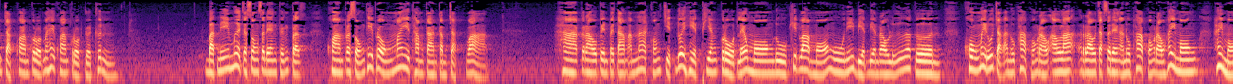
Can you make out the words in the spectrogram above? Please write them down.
ำจัดความโกรธไม่ให้ความโกรธเกิดขึ้น บัดนี้เมื่อจะทรงแสดงถึง ความประสงค์ที่พระองค์ไม่ทำการกำจัดว่า หากเราเป็นไปตามอำนาจของจิตด้วยเหตุเพียงโกรธแล้วมองดูคิดว่าหมองูนี้เบียดเบียนเราเหลือเกิน คงไม่รู้จักอนุภาพของเราเอาละ เราจะแสดงอนุภาพของเราให้มองให้หมอ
